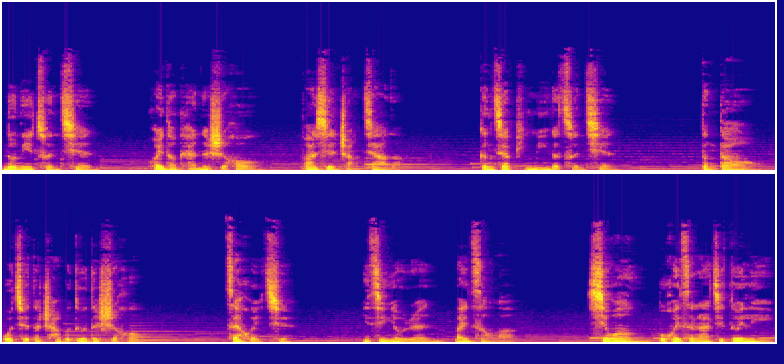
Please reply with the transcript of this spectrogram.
努力存钱，回头看的时候发现涨价了，更加拼命的存钱，等到我觉得差不多的时候。再回去，已经有人买走了。希望不会在垃圾堆里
